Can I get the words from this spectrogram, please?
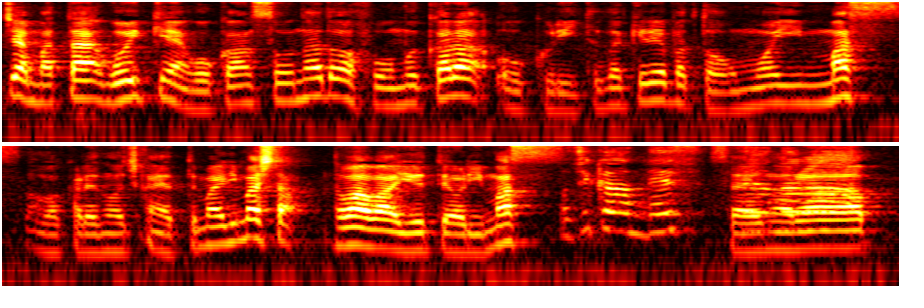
じゃあまたご意見やご感想などはフォームからお送りいただければと思います。お別れのお時間やってまいりました。わーわー言うております。お時間です。さよなら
